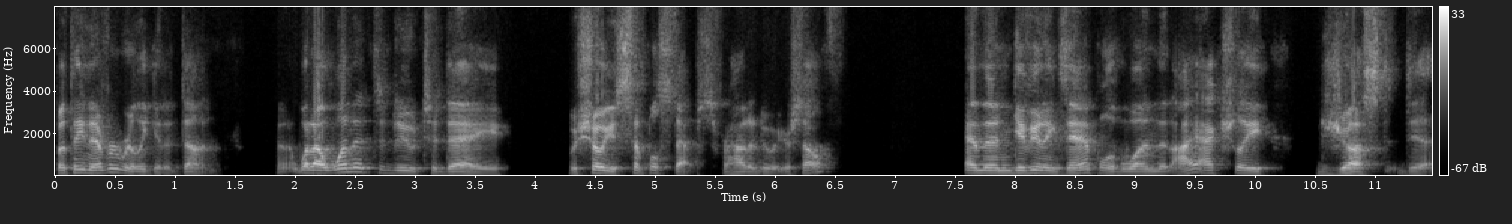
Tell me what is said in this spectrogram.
but they never really get it done. What I wanted to do today was show you simple steps for how to do it yourself, and then give you an example of one that I actually just did.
